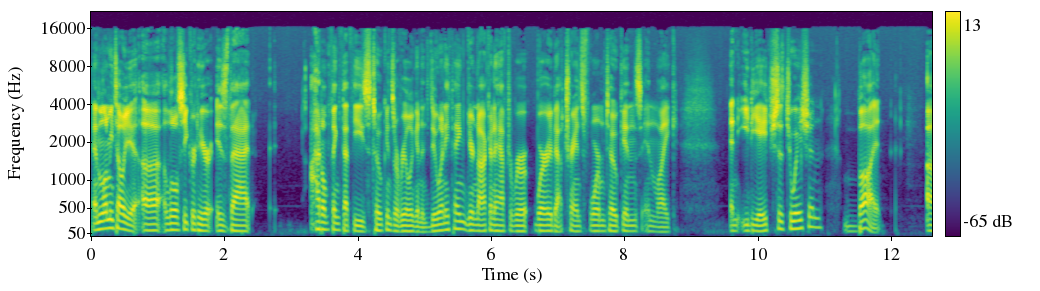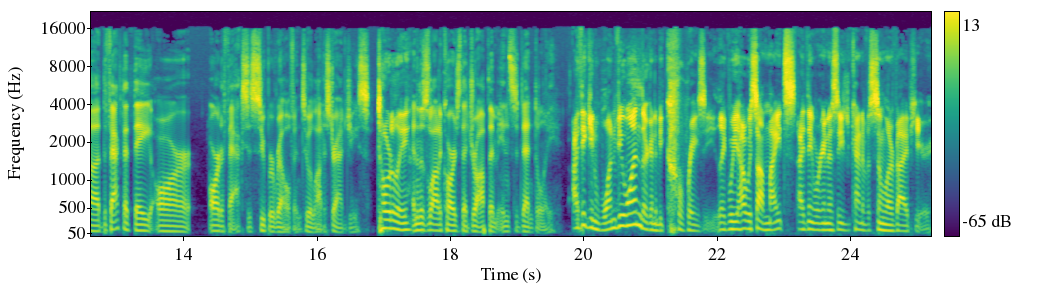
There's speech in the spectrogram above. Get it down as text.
And let me tell you, uh, a little secret here is that I don't think that these tokens are really going to do anything. You're not going to have to wor- worry about transform tokens in like an EDH situation, but uh, the fact that they are artifacts is super relevant to a lot of strategies. Totally. And there's a lot of cards that drop them incidentally. I think in one v one they're going to be crazy. Like we how we saw mites. I think we're going to see kind of a similar vibe here.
